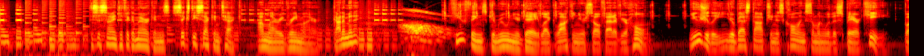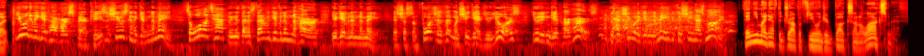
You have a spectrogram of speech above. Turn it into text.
This is Scientific American's 60 Second Tech. I'm Larry Greenemeier. Got a minute? Few things can ruin your day like locking yourself out of your home. Usually, your best option is calling someone with a spare key, but You were going to give her her spare keys, and she was going to give them to me. So all that's happening is that instead of giving them to her, you're giving them to me. It's just unfortunate that when she gave you yours, you didn't give her hers. Because then she would have given them to me because she has mine. then you might have to drop a few hundred bucks on a locksmith.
